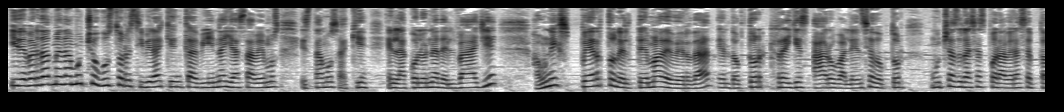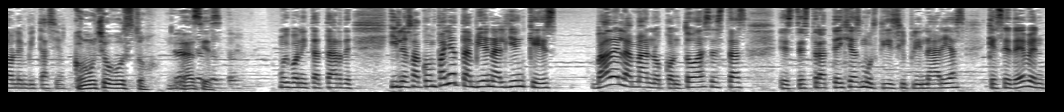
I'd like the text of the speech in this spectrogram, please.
y de verdad me da mucho gusto recibir aquí en cabina, ya sabemos, estamos aquí en la Colonia del Valle, a un experto en el tema de verdad, el doctor Reyes Aro Valencia. Doctor, muchas gracias por haber aceptado la invitación. Con mucho gusto, gracias. gracias. Muy bonita tarde. Y nos acompaña también alguien que es va de la mano con todas estas este, estrategias multidisciplinarias que se deben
